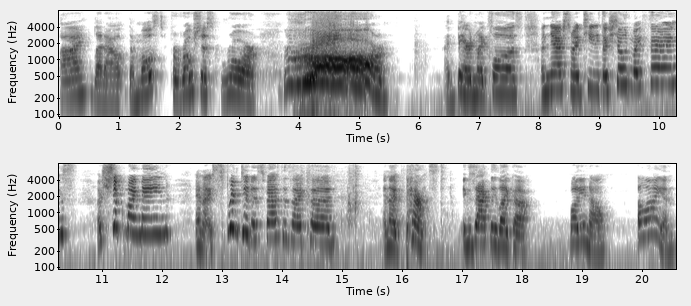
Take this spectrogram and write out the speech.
I let out the most ferocious roar. Roar! I bared my claws, I gnashed my teeth, I showed my fangs. I shook my mane and I sprinted as fast as I could and I pounced exactly like a, well, you know, a lion.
